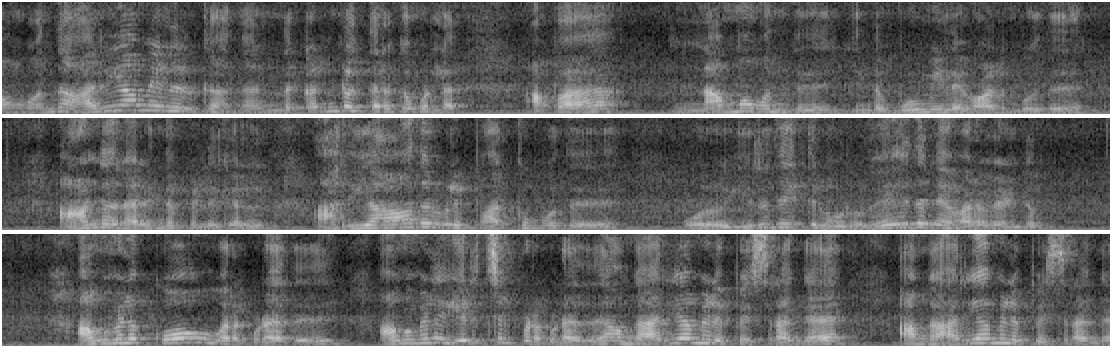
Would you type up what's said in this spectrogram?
அவங்க வந்து அறியாமையில் இருக்காங்க இந்த கண்கள் திறக்கப்படல. அப்போ நம்ம வந்து இந்த பூமியில் வாழும்போது ஆண்டவர் அறிந்த பிள்ளைகள் அறியாதவர்களை பார்க்கும்போது ஒரு இருதயத்தில் ஒரு வேதனை வர வேண்டும். அவங்க மேலே கோபம் வரக்கூடாது. அவங்க மேலே எரிச்சல் படக்கூடாது. அவங்க அறியாமையில் பேசுகிறாங்க அவங்க அறியாமையில் பேசுகிறாங்க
